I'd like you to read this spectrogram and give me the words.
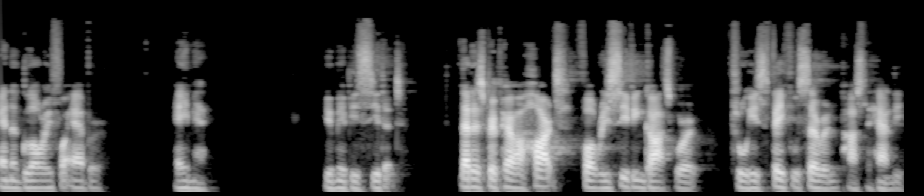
and the glory forever. Amen. You may be seated. Let us prepare our hearts for receiving God's word through his faithful servant, Pastor Handy.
